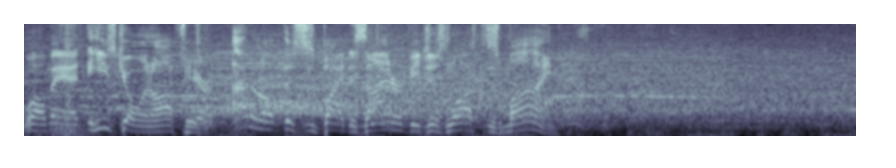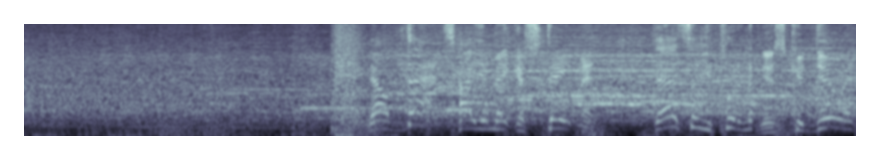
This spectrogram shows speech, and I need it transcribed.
Well, man, he's going off here. I don't know if this is by design or if he just lost his mind. Now that's how you make a statement. That's how you put it. This could do it.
